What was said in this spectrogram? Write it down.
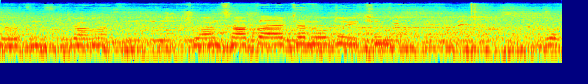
Gördüğünüz gibi ama şu an saat daha erken olduğu için boş.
